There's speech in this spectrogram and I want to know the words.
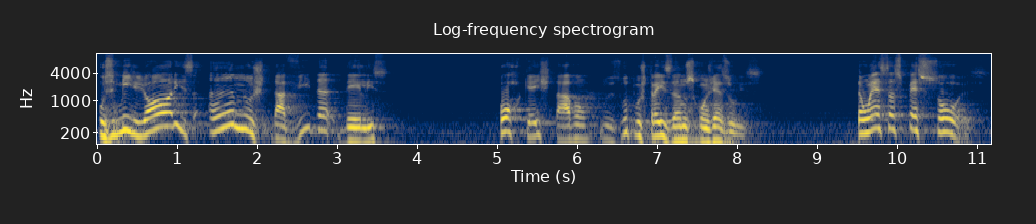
os melhores anos da vida deles porque estavam nos últimos três anos com Jesus. Então, essas pessoas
